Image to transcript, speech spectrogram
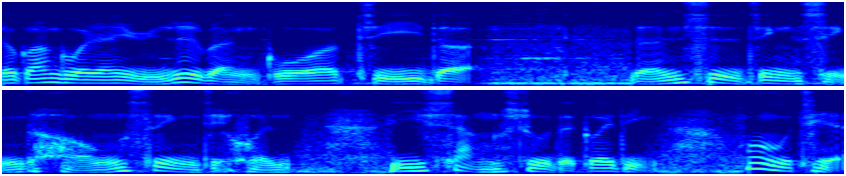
有关国人与日本国籍的人士进行同性结婚，依上述的规定，目前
